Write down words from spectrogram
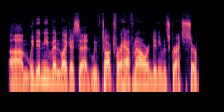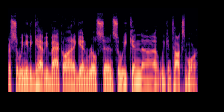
Um, we didn't even, like I said, we've talked for a half an hour and didn't even scratch the surface. So we need to have you back on again real soon so we can uh, we can talk some more.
